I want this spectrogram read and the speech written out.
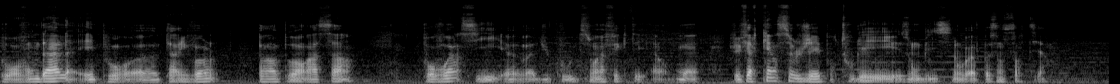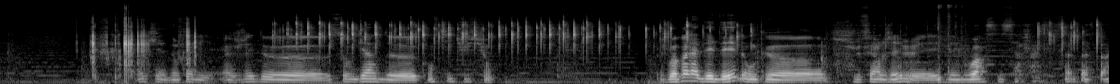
pour Vondal et pour euh, Tarivol par rapport à ça. Pour voir si euh, bah, du coup ils sont infectés. Alors bon, je vais faire qu'un seul jet pour tous les zombies, sinon on va pas s'en sortir. Ok, donc allez, jet de sauvegarde de constitution. Je vois pas la DD, donc euh, je vais faire le jet, je vais, voir si ça si ça passe pas.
